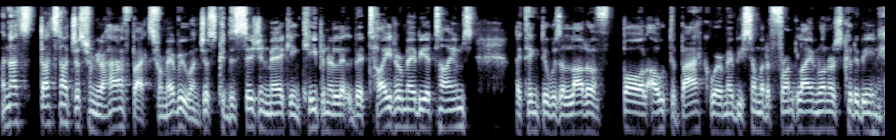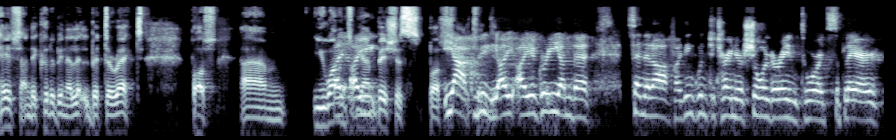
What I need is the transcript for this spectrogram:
and that's that's not just from your halfbacks, from everyone. Just decision making, keeping it a little bit tighter, maybe at times. I think there was a lot of ball out the back where maybe some of the front line runners could have been hit and they could have been a little bit direct. But um, you want I, to be I, ambitious, but yeah, I completely. I, I agree on the send it off. I think once you turn your shoulder in towards the player,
